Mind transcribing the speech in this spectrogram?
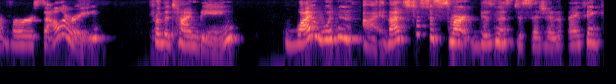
of her salary for the time being, why wouldn't I? That's just a smart business decision. I think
